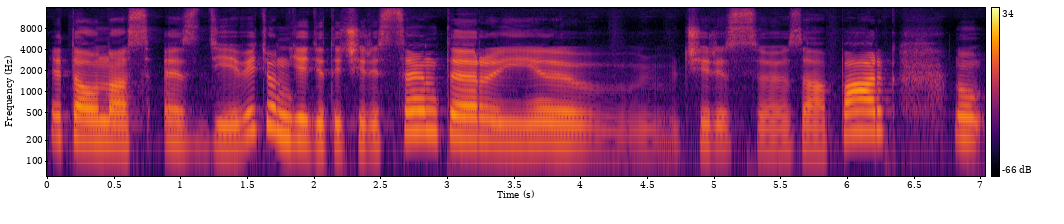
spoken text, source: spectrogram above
Это у нас С9, он едет и через центр, и э, через э, зоопарк. Ну,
